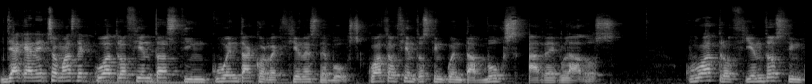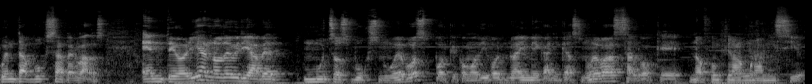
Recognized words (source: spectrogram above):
ya que han hecho más de 450 correcciones de bugs. 450 bugs arreglados. 450 bugs arreglados. En teoría no debería haber muchos bugs nuevos, porque como digo, no hay mecánicas nuevas, salvo que no funciona alguna misión,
